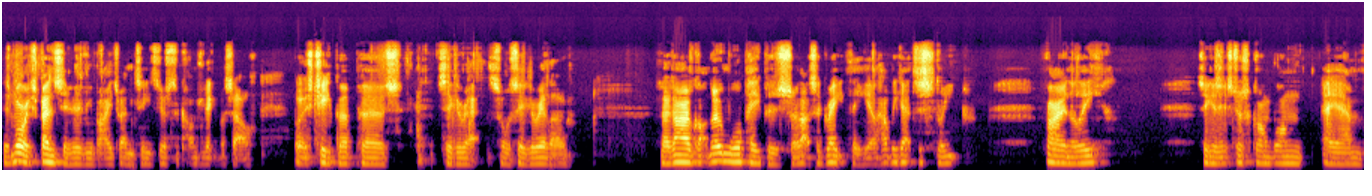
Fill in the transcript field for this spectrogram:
It's more expensive if you buy twenty. Just to contradict myself, but it's cheaper per cigarettes or cigarillo. So now I've got no more papers, so that's a great thing. It'll help me get to sleep. Finally, seeing as it's just gone 1 a.m.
